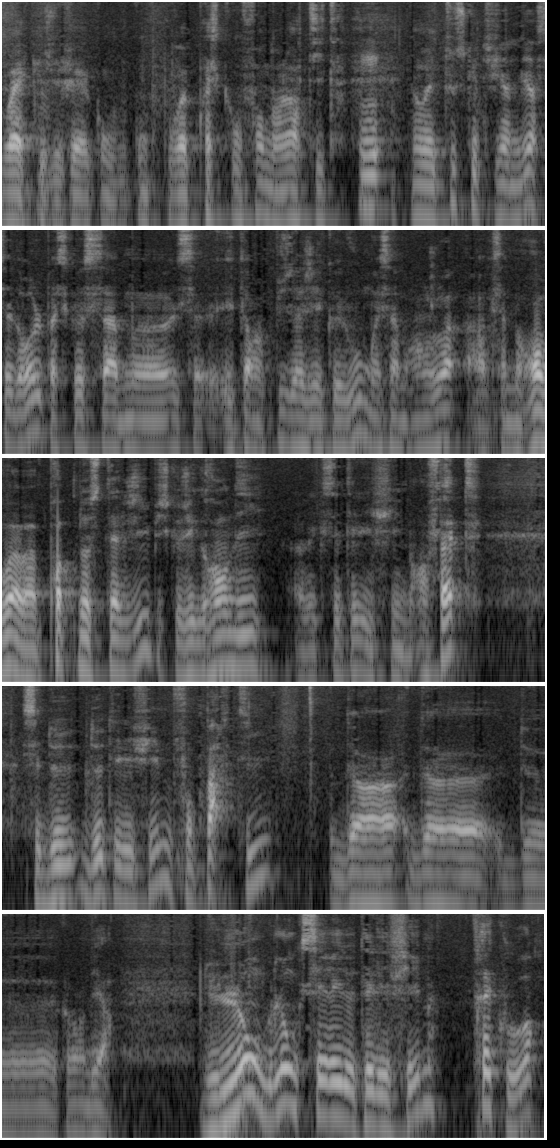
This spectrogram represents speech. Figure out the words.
Ouais, que j'ai fait, qu'on qu'on pourrait presque confondre dans leur titre. Mm. Non, mais tout ce que tu viens de dire, c'est drôle parce que ça me, ça- étant plus âgé que vous, moi, ça me renvoie, ça me renvoie à ma propre nostalgie puisque j'ai grandi avec ces téléfilms. En fait, ces deux, deux téléfilms font partie d'un- de, de- comment dire, d'une longue, longue série de téléfilms très courts.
